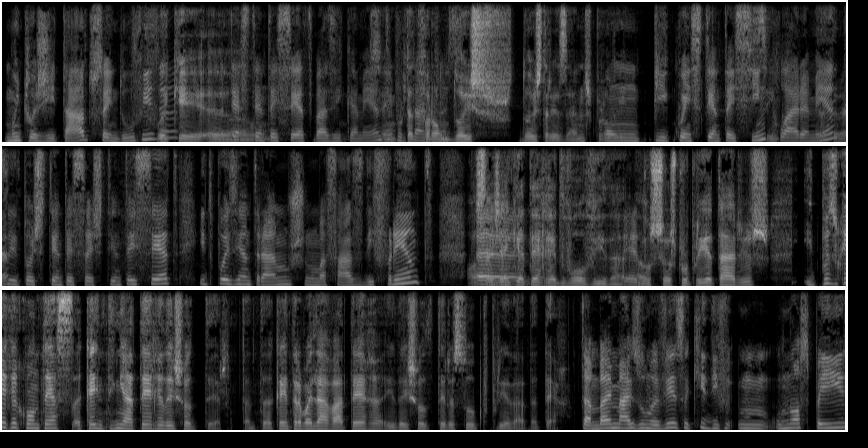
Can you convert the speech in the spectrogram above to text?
muito agitado, sem dúvida. Foi que, uh, até 77, basicamente. Sim, portanto, portanto, foram dois, dois, três anos. Por com um pico em 75, Sim, claramente, exatamente. e depois 76, 77, e depois entramos numa fase diferente. Ou seja, em que a terra é devolvida é aos seus proprietários. E depois o que é que acontece a quem tinha a terra e deixou de ter? Portanto, a quem trabalhava a terra e deixou de ter a sua propriedade da terra. Também, mais uma vez, aqui hum, o nosso país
